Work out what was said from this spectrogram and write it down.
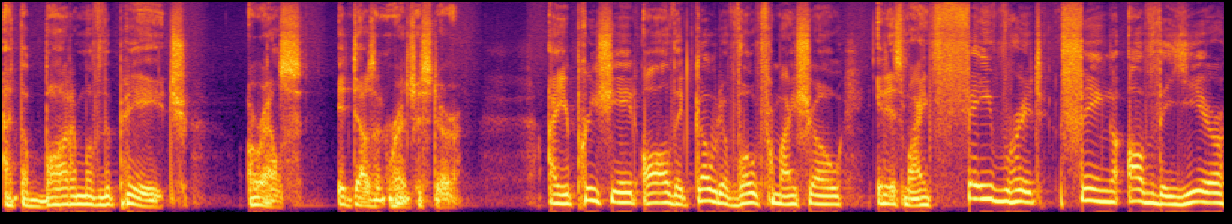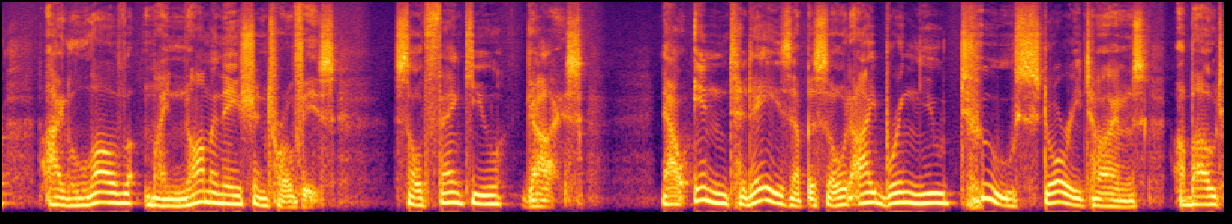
at the bottom of the page, or else it doesn't register. I appreciate all that go to vote for my show. It is my favorite thing of the year. I love my nomination trophies. So thank you, guys. Now, in today's episode, I bring you two story times about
